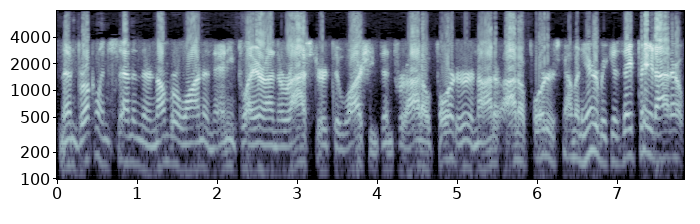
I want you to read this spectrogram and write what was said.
And then Brooklyn's sending their number one and any player on the roster to Washington for Otto Porter, and Otto, Otto Porter's coming here because they paid Otto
